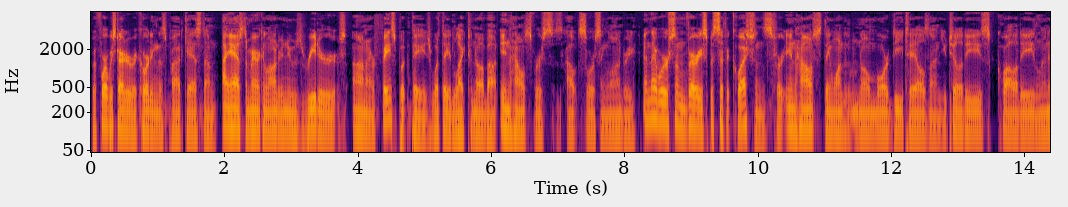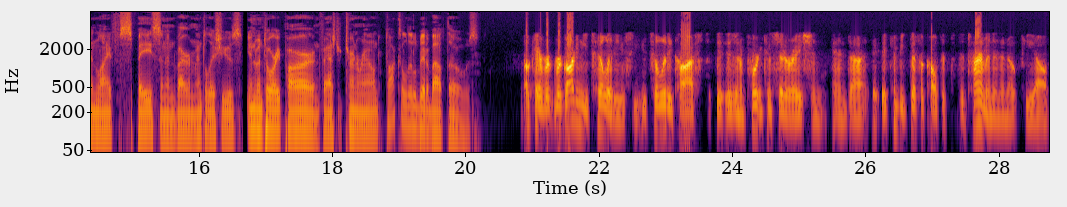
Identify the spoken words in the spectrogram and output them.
Before we started recording this podcast, um, I asked American Laundry News readers on our Facebook page what they'd like to know about in-house versus outsourcing laundry. And there were some very specific questions. For in-house, they wanted to know more details on utilities, quality, linen life, space, and environmental issues, inventory par, and faster turnaround. Talk a little bit about those. Okay, re- regarding utilities, utility cost is an important consideration, and uh, it, it, can be difficult to, determine in an OPL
